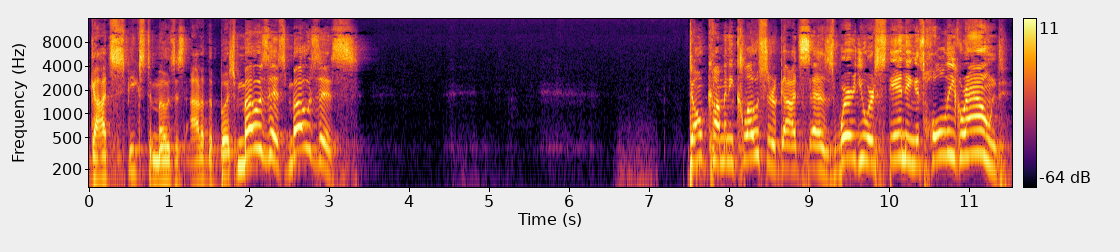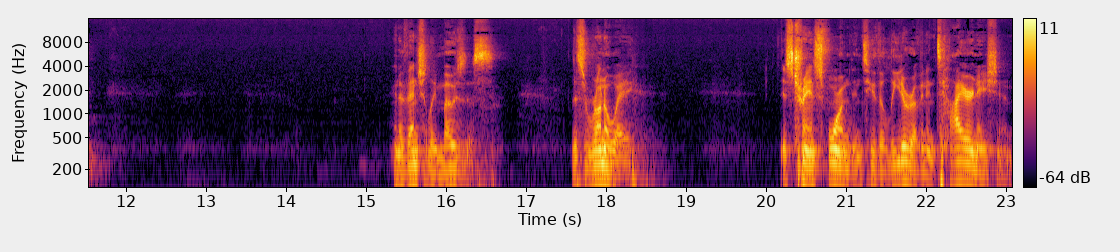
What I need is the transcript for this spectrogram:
God speaks to Moses out of the bush Moses, Moses! Don't come any closer, God says. Where you are standing is holy ground. And eventually, Moses, this runaway, is transformed into the leader of an entire nation.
